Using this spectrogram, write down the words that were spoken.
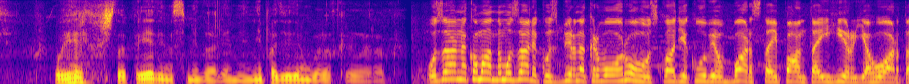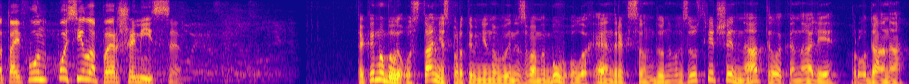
Уверен, что приедем с медалями, не подведем город Кривой Рог. У загальнокомандному заліку збірна Кривого Рогу у складі клубів Барс, Тайпан, Тайгір, Ягуар та Тайфун посіла перше місце. Такими були останні спортивні новини. З вами був Олег Ендриксон. До нових зустрічей на телеканалі Рудана.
